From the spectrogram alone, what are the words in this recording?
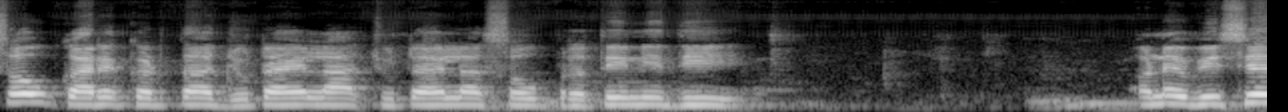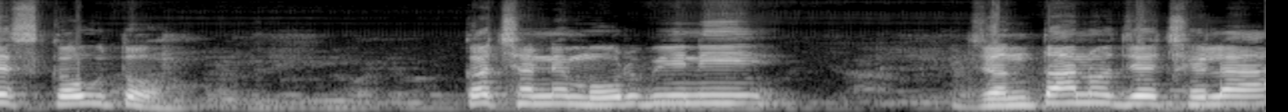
સૌ કાર્યકર્તા ચૂંટાયેલા ચૂંટાયેલા સૌ પ્રતિનિધિ અને વિશેષ કહું તો કચ્છ અને મોરબીની જનતાનો જે છેલ્લા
